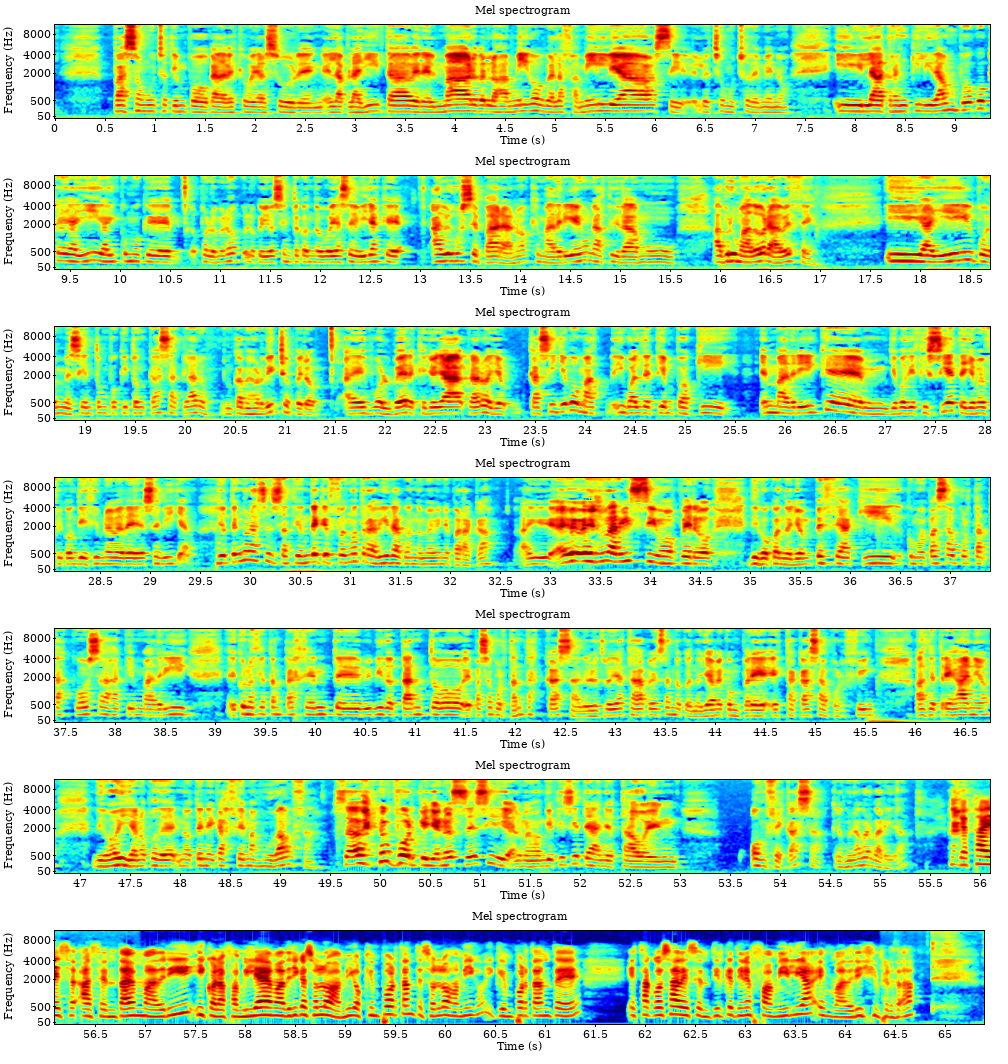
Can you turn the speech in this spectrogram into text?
paso mucho tiempo cada vez que voy al sur en, la playita, ver el mar, ver los amigos, ver la familia, sí, lo echo mucho de menos. Y la tranquilidad un poco que hay allí, hay como que, por lo menos lo que yo siento cuando voy a Sevilla es que algo separa, ¿no? Es que Madrid es una ciudad muy abrumadora a veces. Y allí pues me siento un poquito en casa, claro, nunca mejor dicho, pero es volver, es que yo ya, claro, yo casi llevo más igual de tiempo aquí en Madrid que mm, llevo 17, yo me fui con 19 de Sevilla. Yo tengo la sensación de que fue en otra vida cuando me vine para acá. Es rarísimo, pero digo, cuando yo empecé aquí, como he pasado por tantas cosas aquí en Madrid, he conocido a tanta gente, he vivido tanto, he pasado por tantas casas. El otro día estaba pensando, cuando ya me compré esta casa por fin, hace tres años, digo, oye, ya no, poder, no tener que hacer más mudanzas, ¿sabes? Porque yo no sé si a lo mejor en 17 años he estado en 11 casas, que es una barbaridad. Ya estás asentada en Madrid y con la familia de Madrid, que son los amigos. Qué importantes son los amigos y qué importante es esta cosa de sentir que tienes familia en Madrid, ¿verdad?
